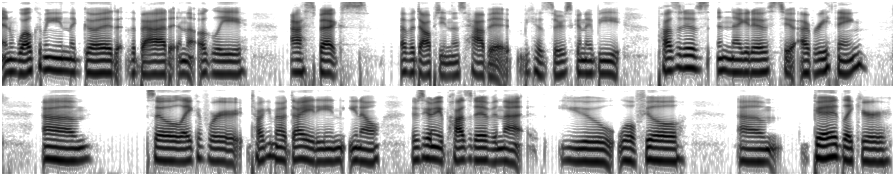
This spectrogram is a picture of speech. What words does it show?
and welcoming the good, the bad, and the ugly aspects of adopting this habit because there's going to be positives and negatives to everything. Um, so, like if we're talking about dieting, you know, there's going to be a positive in that you will feel um, good, like you're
